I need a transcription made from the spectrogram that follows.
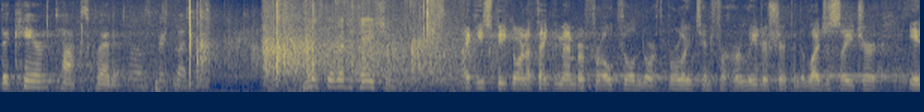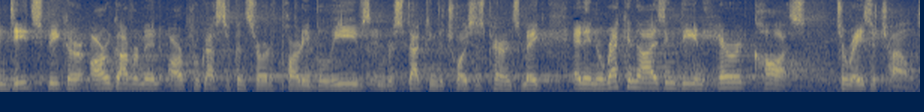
the care tax credit? question. Minister of Education. Thank you, Speaker. I want to thank the member for Oakville North Burlington for her leadership in the legislature. Indeed, Speaker, our government, our Progressive Conservative Party, believes in respecting the choices parents make and in recognizing the inherent costs to raise a child.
